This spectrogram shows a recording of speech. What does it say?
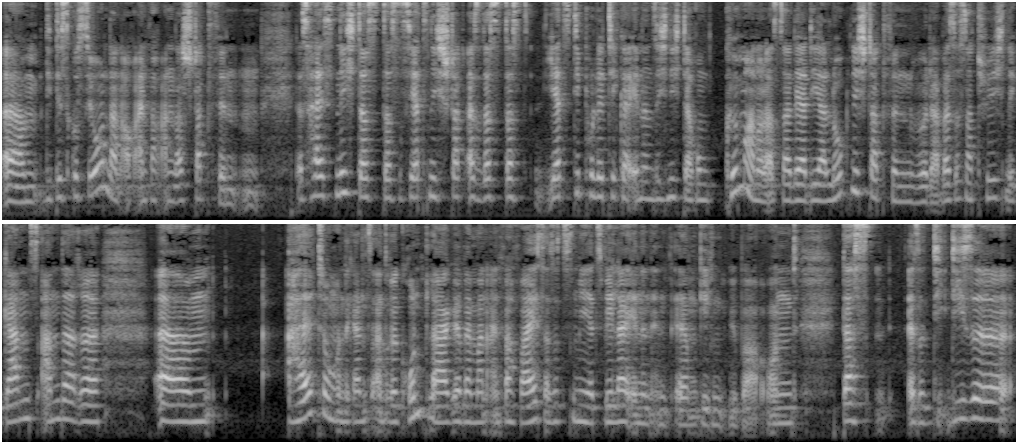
ähm, die Diskussionen dann auch einfach anders stattfinden. Das heißt nicht, dass, dass es jetzt nicht statt, also dass, dass jetzt die PolitikerInnen sich nicht darum kümmern oder dass da der Dialog nicht stattfinden würde, aber es ist natürlich eine ganz andere ähm, Haltung und eine ganz andere Grundlage, wenn man einfach weiß, da sitzen mir jetzt WählerInnen ähm, gegenüber. Und das, also die, diese,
